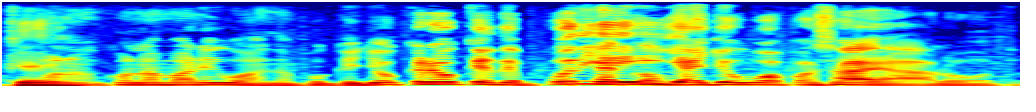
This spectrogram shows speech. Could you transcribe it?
¿Qué? con, la, con la marihuana, porque yo creo que después O sea, de ahí ya yo voy a pasar a lo otro.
